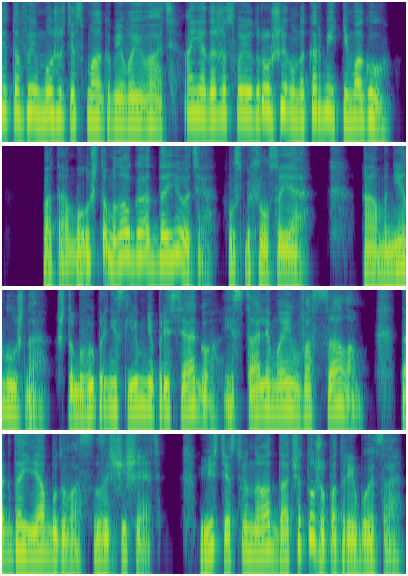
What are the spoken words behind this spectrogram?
«Это вы можете с магами воевать, а я даже свою дружину накормить не могу». «Потому что много отдаёте», — усмехнулся я. А мне нужно, чтобы вы принесли мне присягу и стали моим вассалом. Тогда я буду вас защищать. Естественно, отдача тоже потребуется.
